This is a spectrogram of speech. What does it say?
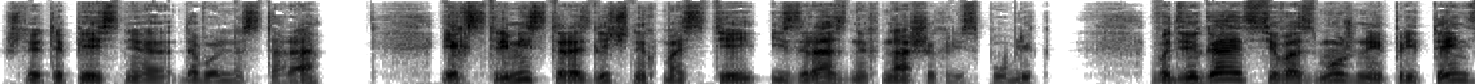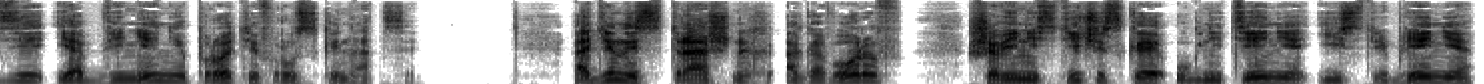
что эта песня довольно стара, экстремисты различных мастей из разных наших республик выдвигают всевозможные претензии и обвинения против русской нации. Один из страшных оговоров шовинистическое угнетение и истребление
